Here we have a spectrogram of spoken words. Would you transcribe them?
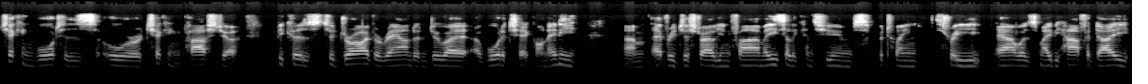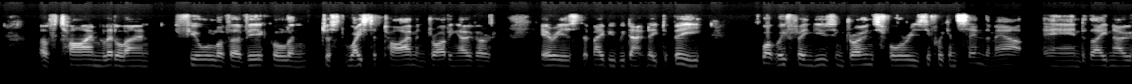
checking waters or checking pasture because to drive around and do a, a water check on any um, average Australian farm easily consumes between three hours, maybe half a day of time, let alone fuel of a vehicle and just wasted time and driving over areas that maybe we don't need to be. What we've been using drones for is if we can send them out and they know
